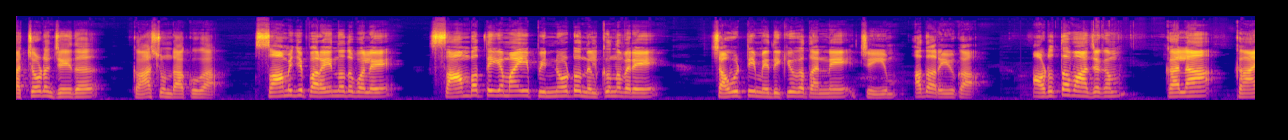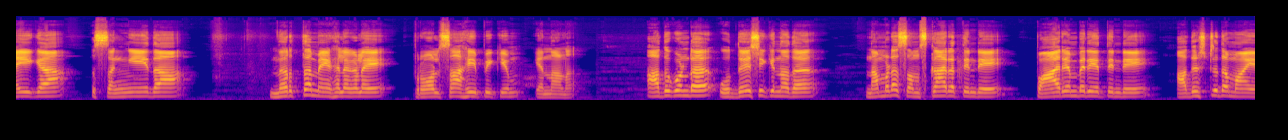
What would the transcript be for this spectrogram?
കച്ചവടം ചെയ്ത് കാശുണ്ടാക്കുക. സ്വാമിജി പറയുന്നത് പോലെ സാമ്പത്തികമായി പിന്നോട്ട് നിൽക്കുന്നവരെ ചവിട്ടി മെതിക്കുക തന്നെ ചെയ്യും. അതറിയുക. അടുത്ത വാചകം കല കായിക സംഗീത നൃത്ത മേഖലകളെ പ്രോത്സാഹിപ്പിക്കും എന്നാണ്. അതുകൊണ്ട് ഉദ്ദേശിക്കുന്നത് നമ്മുടെ സംസ്കാരത്തിന്റെ പാരമ്പര്യത്തിന്റെ അധിഷ്ഠിതമായ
